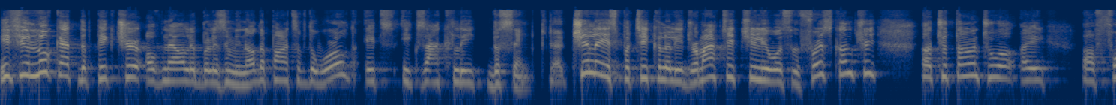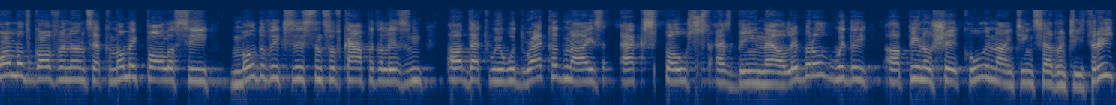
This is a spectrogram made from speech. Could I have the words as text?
if you look at the picture of neoliberalism in other parts of the world, it's exactly the same. Chile is particularly dramatic. Chile was the first country uh, to turn to a, a a form of governance, economic policy, mode of existence of capitalism uh, that we would recognize ex post as being neoliberal with the uh, Pinochet coup in 1973.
